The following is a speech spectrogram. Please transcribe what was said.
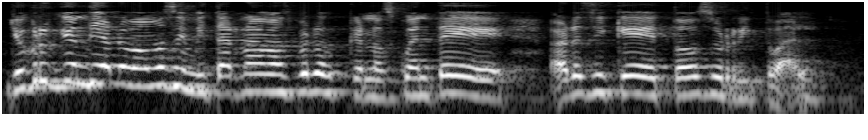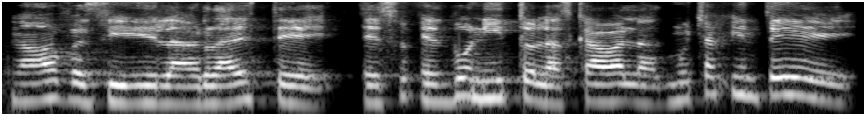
yo creo que un día lo vamos a invitar nada más, pero que nos cuente ahora sí que todo su ritual. No, pues sí, la verdad, este, es, es bonito las cábalas. Mucha gente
